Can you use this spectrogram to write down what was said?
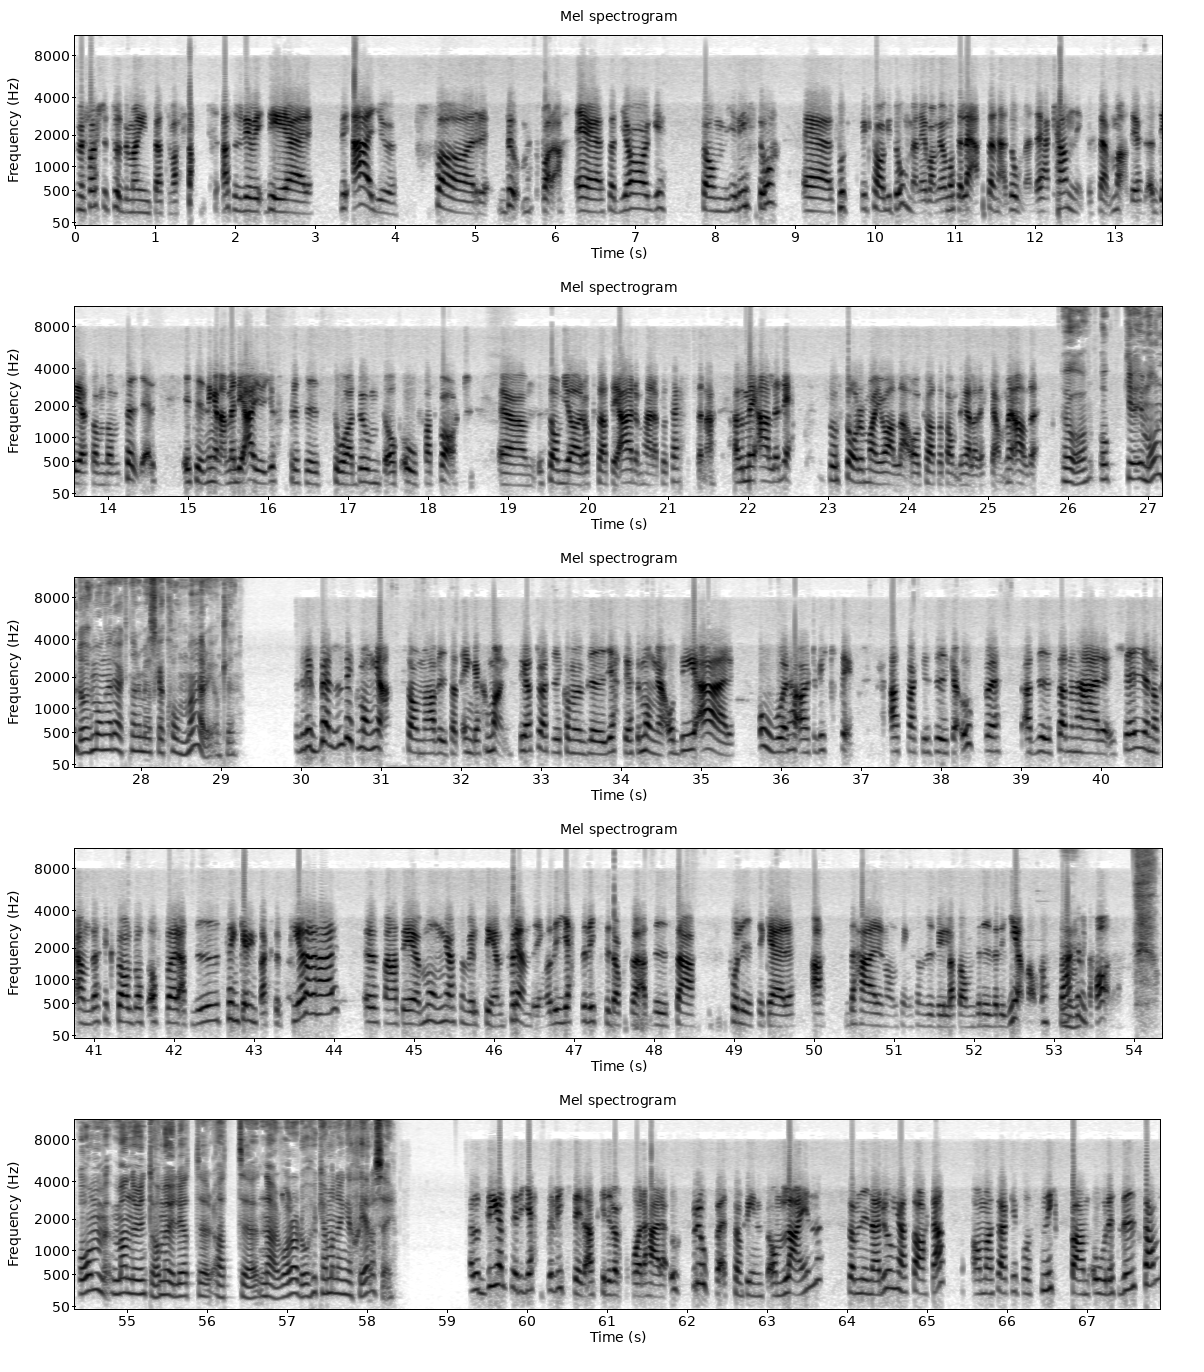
Men först så trodde man inte att det var sant. Alltså det, det, är, det är ju för dumt bara. Eh, så att jag som jurist då eh, fick tag i domen. Jag bara, men jag måste läsa den här domen. Det här kan inte stämma, det, det som de säger i tidningarna. Men det är ju just precis så dumt och ofattbart eh, som gör också att det är de här protesterna. Alltså med all rätt så stormar ju alla och har pratat om det hela veckan, med all rätt. Ja, och imorgon då, hur många räknar du med ska komma här egentligen? Alltså det är väldigt många som har visat engagemang. Så jag tror att vi kommer bli jättemånga och det är oerhört viktigt att faktiskt dyka upp, att visa den här tjejen och andra sexualbrottsoffer att vi tänker inte acceptera det här utan att det är många som vill se en förändring. Och det är jätteviktigt också att visa politiker att det här är någonting som vi vill att de driver igenom. Så här mm. kan vi inte ha det. Om man nu inte har möjligheter att eh, närvara då, hur kan man engagera sig? Alltså dels är det jätteviktigt att skriva på det här uppropet som finns online som Nina Rung har startat. Om man söker på snippan orättvisan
